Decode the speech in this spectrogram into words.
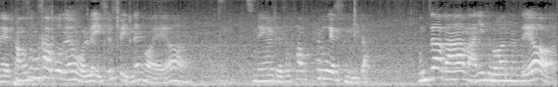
네, 방송 사고는 원래 있을 수 있는 거예요. 진행을 계속 하, 해보겠습니다. 문자가 많이 들어왔는데요.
